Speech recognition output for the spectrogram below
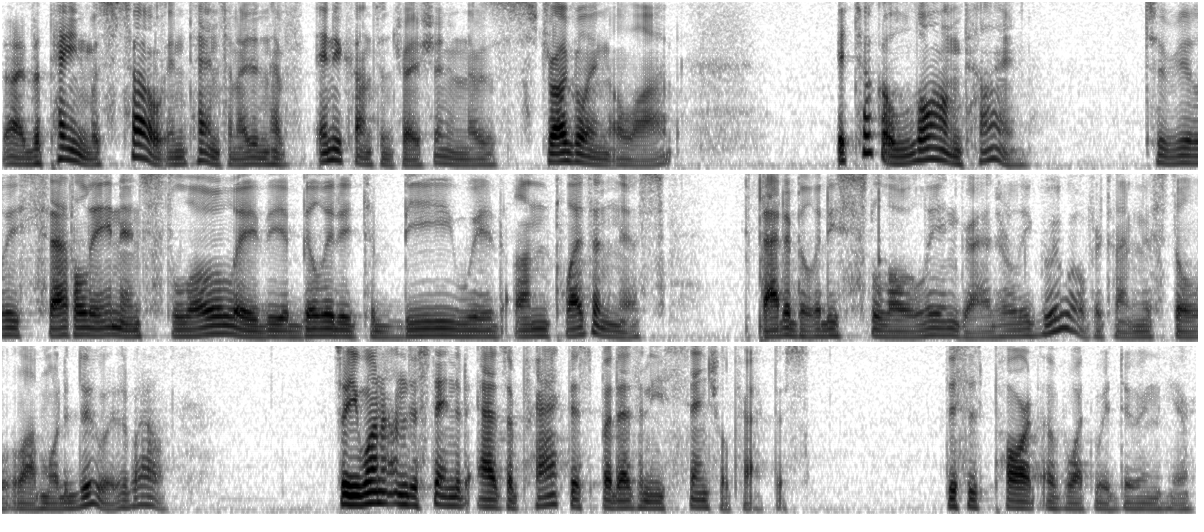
Uh, the pain was so intense, and I didn't have any concentration, and I was struggling a lot. It took a long time to really settle in, and slowly the ability to be with unpleasantness that ability slowly and gradually grew over time. There's still a lot more to do as well. So you want to understand it as a practice, but as an essential practice. This is part of what we're doing here.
